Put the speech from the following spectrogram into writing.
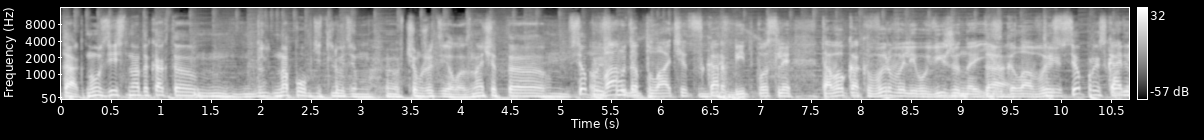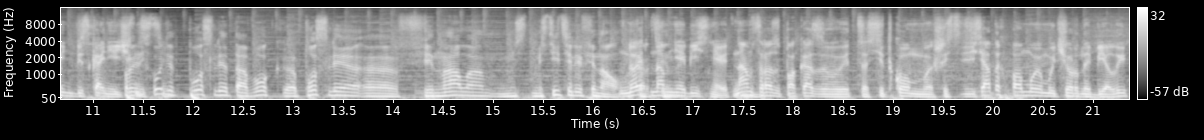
Так, ну здесь надо как-то напомнить людям, э, в чем же дело. Значит, все происходит... Ванда плачет, скорбит после того, как вырвали у Вижена да. из головы все происходит, камень бесконечности. Происходит после того, после э, финала «Мстители. Финал». Но картины. это нам не объясняют. Нам mm сразу показывают ситком 60-х, по-моему, черно-белый,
